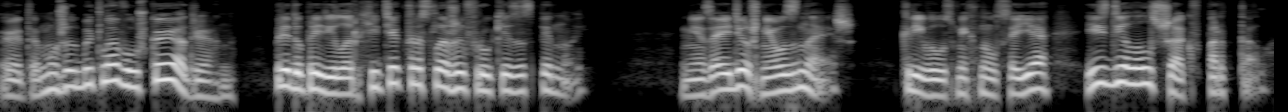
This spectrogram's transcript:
«Это может быть ловушкой, Адриан», — предупредил архитектор, сложив руки за спиной. «Не зайдешь, не узнаешь», — криво усмехнулся я и сделал шаг в портал.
